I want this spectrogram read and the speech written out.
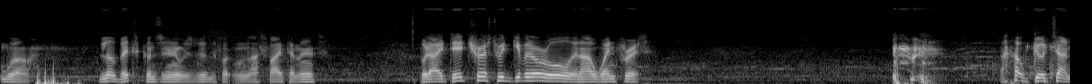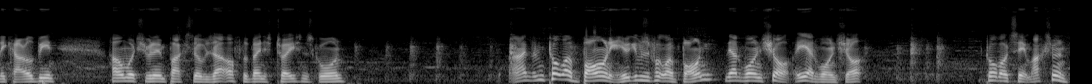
well, a little bit considering it was the fucking last five ten minutes. But I did trust we'd give it our all, and I went for it. How good Andy Carroll been? How much of an impact Stubbs that off the bench twice and scoring? I didn't talk about Barney. Who gives a fuck about Barney? They had one shot. He had one shot. Talk about St. Maximin.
